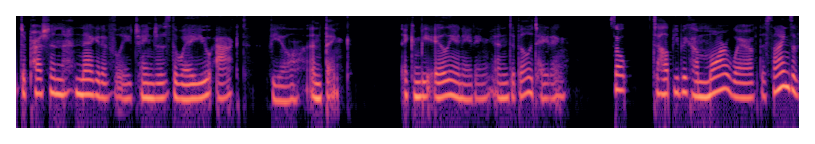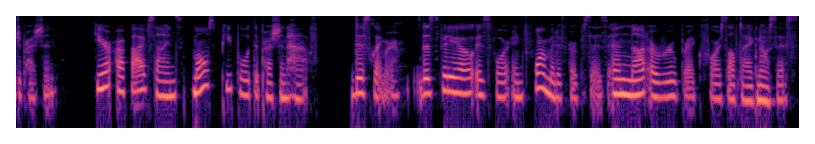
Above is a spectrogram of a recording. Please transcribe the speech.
Depression negatively changes the way you act, feel, and think. It can be alienating and debilitating. So to help you become more aware of the signs of depression, here are five signs most people with depression have. Disclaimer, this video is for informative purposes and not a rubric for self-diagnosis.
